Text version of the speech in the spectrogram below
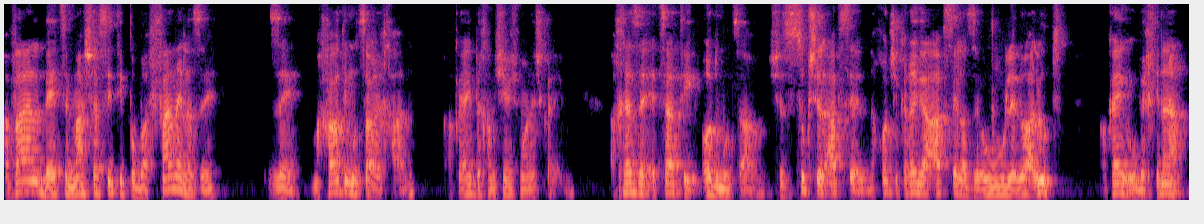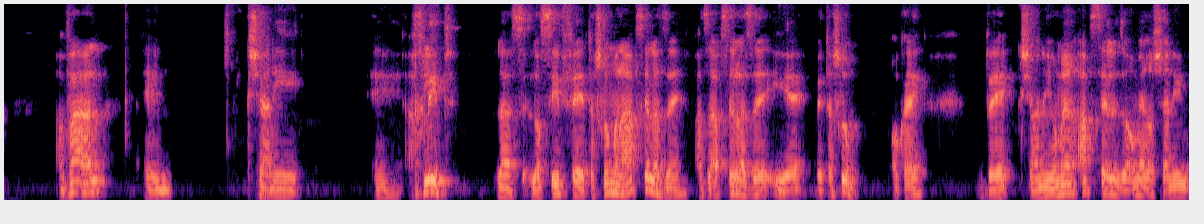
אבל בעצם מה שעשיתי פה בפאנל הזה, זה מכרתי מוצר אחד, אוקיי? ב-58 שקלים. אחרי זה הצעתי עוד מוצר, שזה סוג של אפסל. נכון שכרגע האפסל הזה הוא ללא עלות, אוקיי? הוא בחינם. אבל אה, כשאני אה, אחליט להוסיף אה, תשלום על האפסל הזה, אז האפסל הזה יהיה בתשלום, אוקיי? וכשאני אומר אפסל, זה אומר שאני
